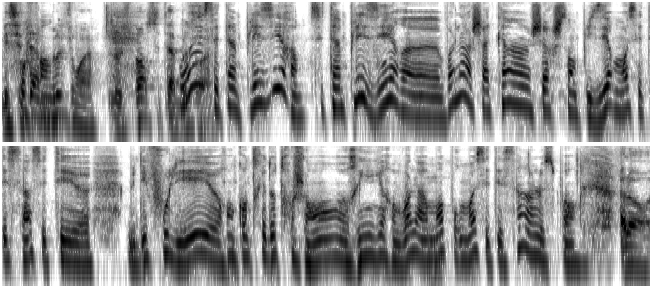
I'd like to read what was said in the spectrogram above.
Mais c'était un besoin. Le sport, c'était un Oui, besoin. c'est un plaisir. C'est un plaisir. voilà, chacun cherche son plaisir. Moi, c'était ça. C'était me défouler, rencontrer d'autres gens, rire. Voilà, moi, pour moi, c'était ça, hein, le sport. Alors,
